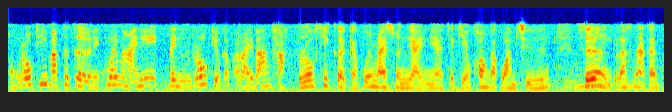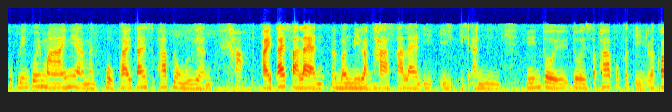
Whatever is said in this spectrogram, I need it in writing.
ของโรคที่มักจะเจอในกล้วยไม้นี่เป็นโรคเกี่ยวกับอะไรบ้างคะ โรคที่เกิดกับกล้วยไม้ส่วนใหญ่เนี่ยจะเกี่ยวข้องกับความชื้น ซึ่งลักษณะการปลูกเลี้ยงกล้วยไม้เนี่ยมันปลูกภายใต้สภาพโรงเรือน ค่ะ ภายใต้ซาแลนเอ่อมันมีหลังคาซาแลนอีกอีกอีกอันหนึ่งนี้โดยโดยสภาพปกติ แล้วก็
